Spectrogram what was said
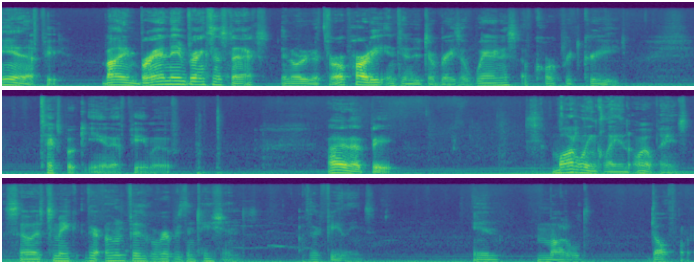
ENFP. Buying brand name drinks and snacks in order to throw a party intended to raise awareness of corporate greed. Textbook ENFP move. INFP modeling clay and oil paints so as to make their own physical representations of their feelings in modeled doll form.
